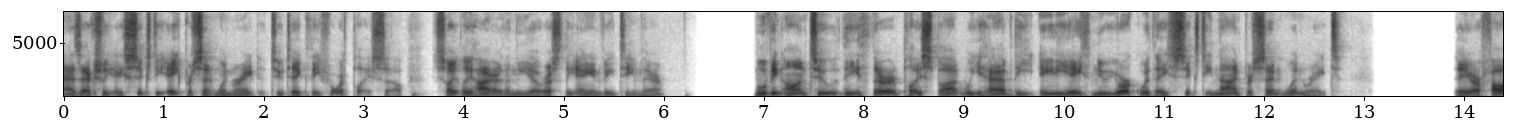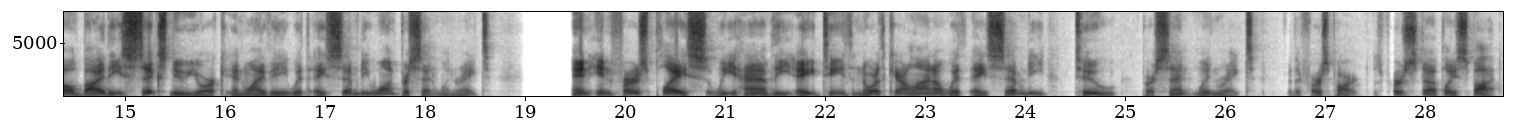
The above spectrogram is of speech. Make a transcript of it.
has actually a 68% win rate to take the fourth place. So slightly higher than the uh, rest of the ANV team there. Moving on to the third place spot, we have the 88th New York with a 69% win rate. They are followed by the 6th New York NYV with a 71% win rate. And in first place, we have the 18th North Carolina with a 72% win rate for the first part, first uh, place spot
